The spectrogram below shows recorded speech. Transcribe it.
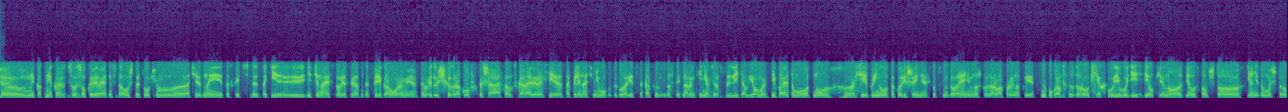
э, как мне кажется, высокая вероятность того, что это, в общем, очередные, так сказать, такие нефтяная история, связанная с переговорами ведущих игроков. США, Саудовская Аравия, Россия так или иначе не могут договориться, как, так сказать, на рынке нефти распределить объемы. И поэтому вот, ну, Россия приняла вот такое решение, собственно говоря, немножко взорвав рынок и напугав здорово всех и выйдя из сделки. Но дело в том, что я не думаю, что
